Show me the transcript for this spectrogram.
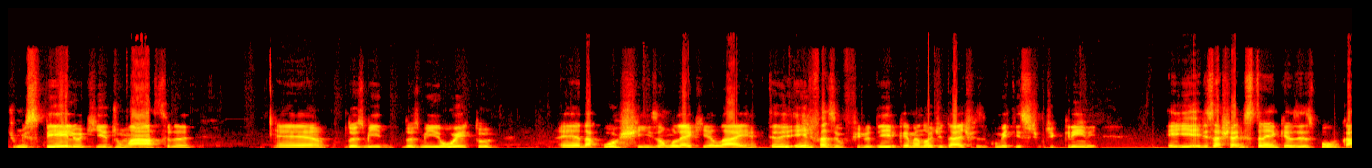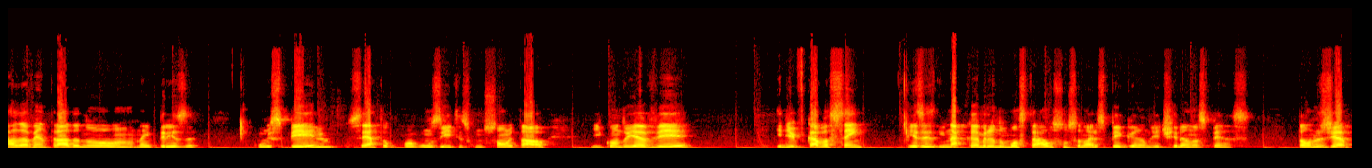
de um espelho aqui, de um Astra é, 2000, 2008 é, da cor X. O moleque ia lá e ele fazia o filho dele, que é menor de idade, cometer esse tipo de crime. E eles acharam estranho, que às vezes pô, o carro dava entrada no, na empresa com um espelho, certo? Com alguns itens, com som e tal. E quando ia ver, ele ficava sem. E, vezes, e na câmera não mostrava os funcionários pegando, retirando as peças. Então eles já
